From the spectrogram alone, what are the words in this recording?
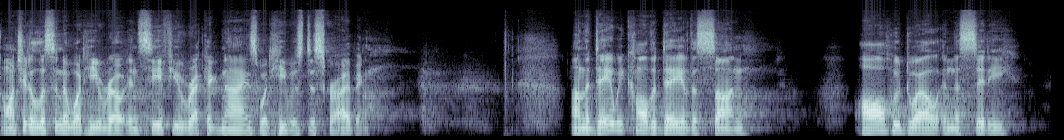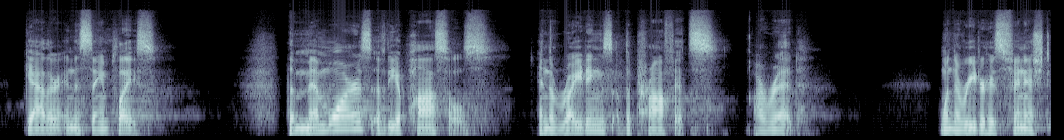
I want you to listen to what he wrote and see if you recognize what he was describing. On the day we call the day of the sun, all who dwell in the city gather in the same place. The memoirs of the apostles and the writings of the prophets are read. When the reader has finished,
